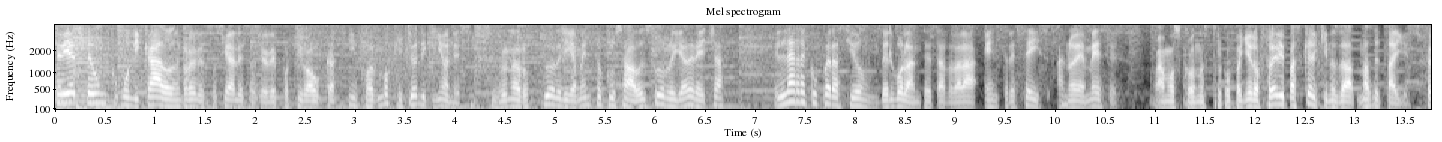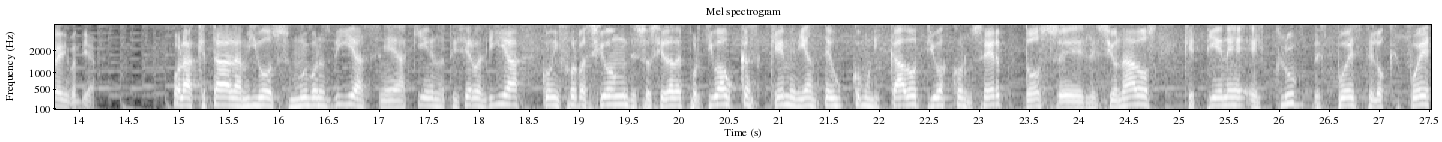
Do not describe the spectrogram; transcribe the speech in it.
Mediante un comunicado en redes sociales, Sociedad Deportiva Aucas informó que Johnny Quiñones sufrió una ruptura de ligamento cruzado en su rodilla derecha. La recuperación del volante tardará entre 6 a 9 meses. Vamos con nuestro compañero Freddy Pasquel, quien nos da más detalles. Freddy, buen día. Hola, ¿qué tal amigos? Muy buenos días. Eh, aquí en Noticiero al Día con información de Sociedad Deportiva Aucas que mediante un comunicado dio a conocer dos eh, lesionados que tiene el club después de lo que fue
